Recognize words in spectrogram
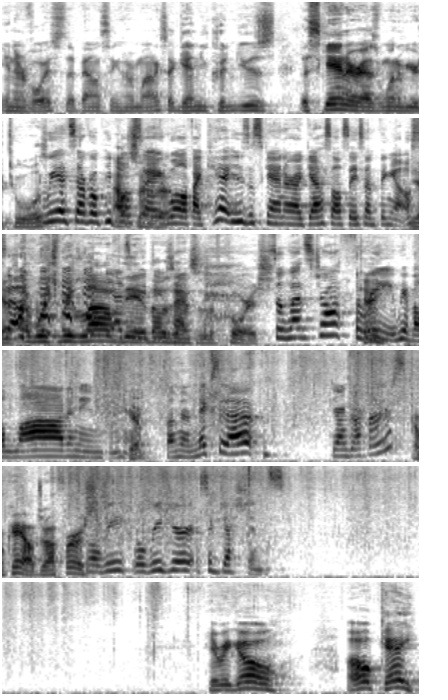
inner voice, the balancing harmonics. Again, you couldn't use the scanner as one of your tools. We had several people say, "Well, if I can't use a scanner, I guess I'll say something else." Yes, So- uh, which we love Yes, the, we those answers, of course. So let's draw three. Okay. We have a lot of names in here. Yep. So I'm gonna mix it up. You want to draw first? Okay, I'll draw first. We'll read. We'll read your suggestions. Here we go. Okay,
